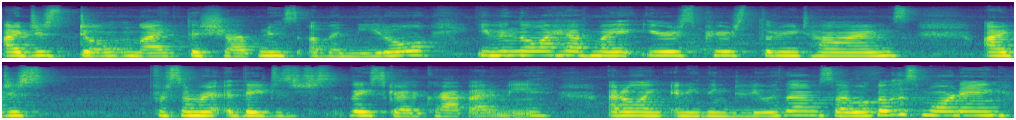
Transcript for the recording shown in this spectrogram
I just don't like the sharpness of a needle. Even though I have my ears pierced three times, I just for some reason, they just, they scare the crap out of me. I don't like anything to do with them. So I woke up this morning,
